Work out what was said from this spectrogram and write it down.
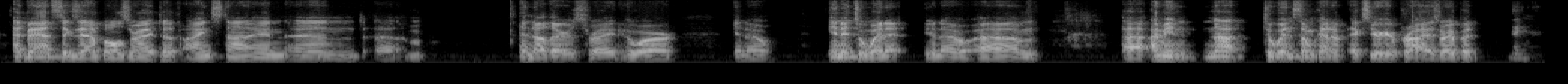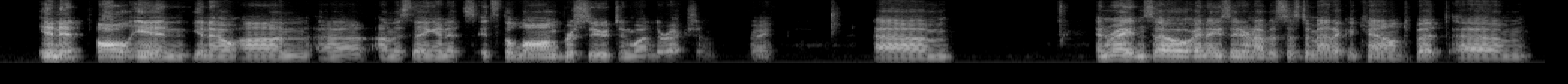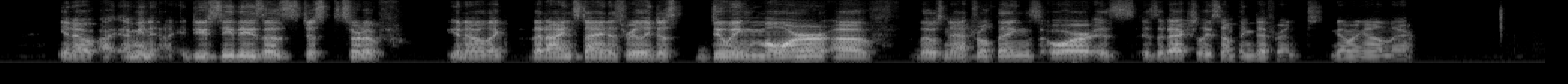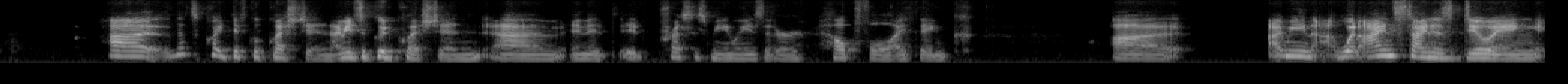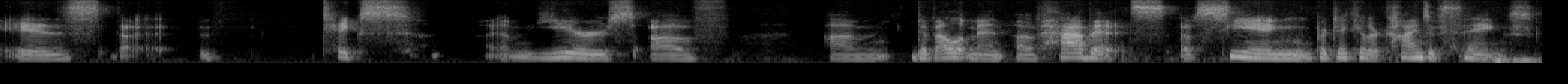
advanced examples, right, of Einstein and um, and others, right, who are you know in it to win it. You know, um, uh, I mean, not to win some kind of exterior prize, right, but in it, all in, you know, on uh, on this thing, and it's it's the long pursuit in one direction, right? Um, and right, and so I know you say you don't have a systematic account, but um, you know, I, I mean, do you see these as just sort of, you know, like that Einstein is really just doing more of those natural things, or is is it actually something different going on there? Uh, that's quite difficult question. I mean, it's a good question, um, and it it presses me in ways that are helpful. I think. Uh, I mean, what Einstein is doing is the, takes um, years of um, development of habits of seeing particular kinds of things.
